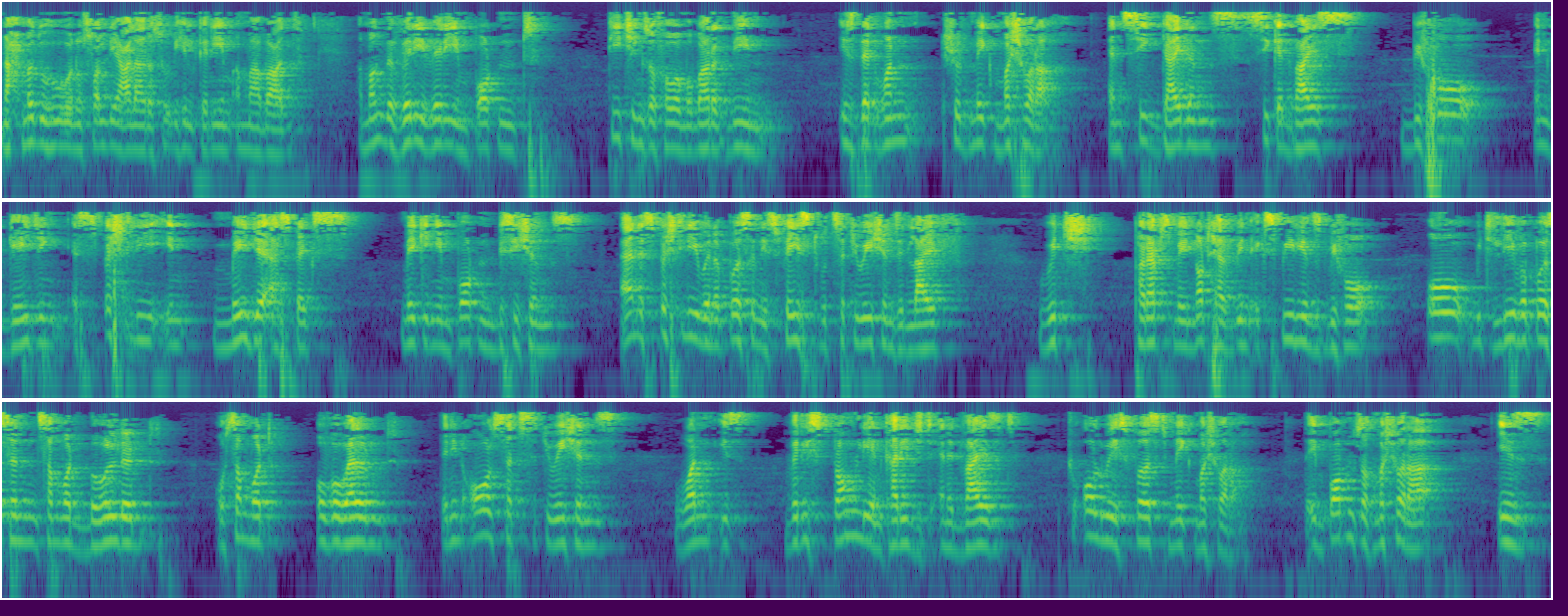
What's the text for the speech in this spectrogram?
Nahmaduhu wa nusalli ala rasulihil kareem amma ba'd. Among the very, very important teachings of our Mubarak deen is that one should make mashwara and seek guidance, seek advice before engaging especially in major aspects, making important decisions and especially when a person is faced with situations in life which perhaps may not have been experienced before or which leave a person somewhat bewildered or somewhat overwhelmed, then in all such situations, one is very strongly encouraged and advised to always first make mashwara. The importance of mashwara is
